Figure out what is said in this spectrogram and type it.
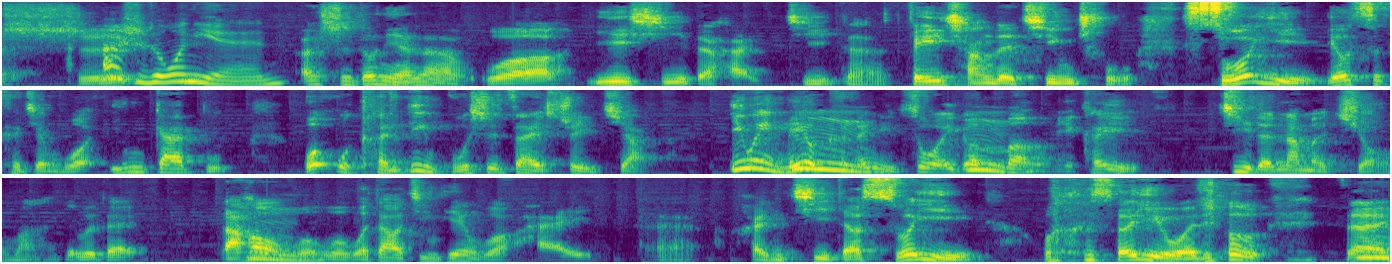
十二十多年，二十多年了，我依稀的还记得非常的清楚。所以由此可见，我应该不，我我肯定不是在睡觉，因为没有可能你做一个梦，你可以记得那么久嘛，对不对？然后我我我到今天我还呃很记得，所以我所以我就在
